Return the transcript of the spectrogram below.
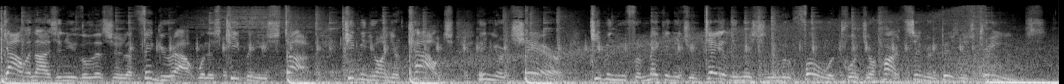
Galvanizing you, the listener, to figure out what is keeping you stuck, keeping you on your couch, in your chair, keeping you from making it your daily mission to move forward towards your heart centered business dreams.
